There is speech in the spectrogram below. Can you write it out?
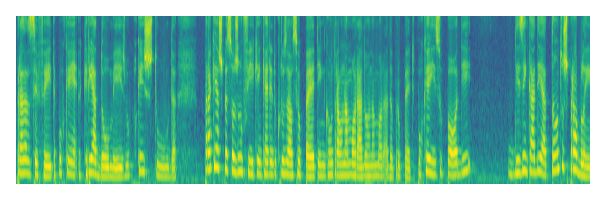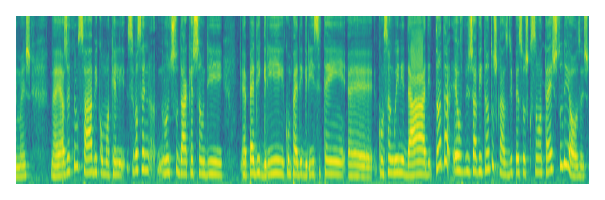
para ser feita por quem é criador mesmo, por quem estuda, para que as pessoas não fiquem querendo cruzar o seu pet e encontrar um namorado ou uma namorada para o pet, porque isso pode desencadear tantos problemas, né? A gente não sabe como aquele... Se você não estudar a questão de é, pedigree, com pedigree, se tem é, consanguinidade, tanta, eu já vi tantos casos de pessoas que são até estudiosas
